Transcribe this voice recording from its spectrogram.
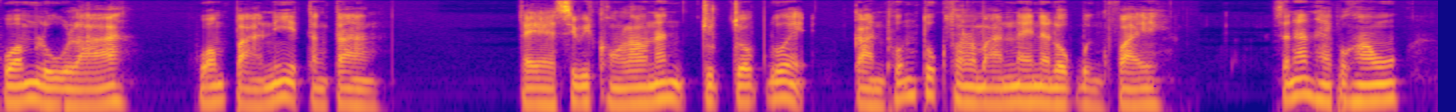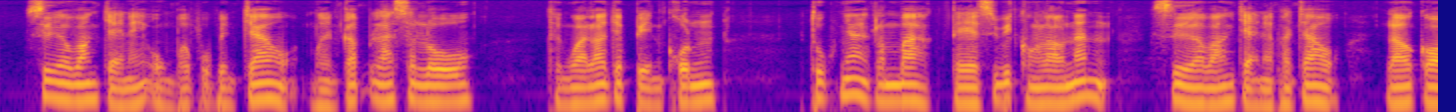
ความหรูหราความป่านีตต่างๆ แต่ชีวิตของเรานั้นจุดจบด้วยการทนทุกข์ทรมานในนรกบึงไฟ ฉะนั้นให้พวกเราเชื่อวางใจในองค์พระผู้เป็นเจ้าเหมือนกับลาสโล ถึงว่าเราจะเป็นคนทุกข์ยากลำบากแต่ชีวิตของเรานั้นเชื่อวางใจในพระเจ้าเราก็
